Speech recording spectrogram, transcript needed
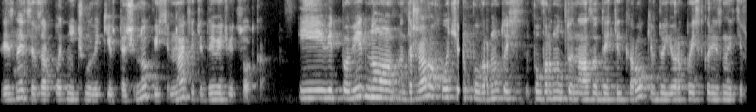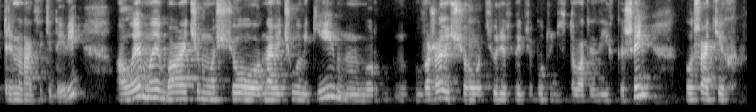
різниця в зарплатні чоловіків та жінок 18,9%. І відповідно держава хоче повернутись, повернути нас за декілька років до європейської різниці в 13,9%. Але ми бачимо, що навіть чоловіки вважають, що цю різницю будуть діставати з їх кишень, лишать їх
